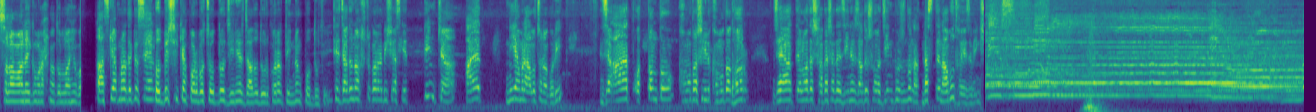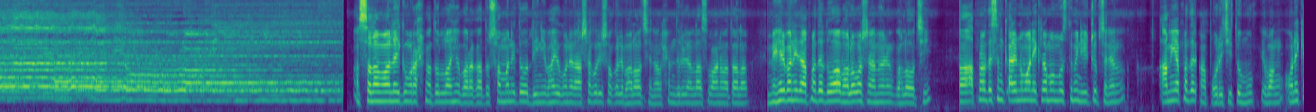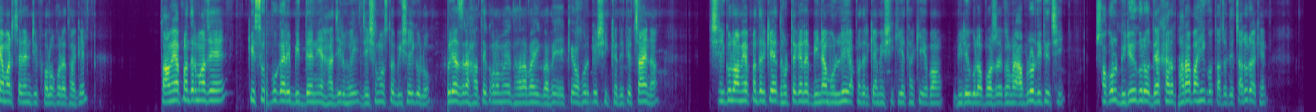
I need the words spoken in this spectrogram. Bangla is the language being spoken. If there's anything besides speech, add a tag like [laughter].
আসসালামু আলাইকুম রহমতুল্লাহ আজকে আপনারা দেখতেছেন তদ্বির শিক্ষা পর্ব চোদ্দ জিনের জাদু দূর করার তিন নং পদ্ধতি। সেই জাদু নষ্ট করার বিষয়ে আজকে তিনটা আয়াত নিয়ে আমরা আলোচনা করি। যে আয়াত অত্যন্ত ক্ষমতাশীল, ক্ষমতাধর, যে আয়াত তেলাওয়াতের সাথে সাথে জিনের জাদু সহ জিন পর্যন্ত নাচতে নাবুদ হয়ে যাবে। আসসালামু আলাইকুম রহমতুল্লাহ বারাকাত সম্মানিত দিনী ভাই বোনের, আশা করি সকলে ভালো আছেন। আলহামদুলিল্লাহ সুবাহ মেহরবানিতে আপনাদের দোয়া, ভালোবাসা, আমি অনেক ভালো আছি। আপনারা দেখছেন কারিনুমান ইকরামুল মুসলিমের ইউটিউব চ্যানেল। আমি আপনাদের পরিচিত মুখ এবং অনেকে আমার চ্যানেলটি ফলো করে থাকেন। তো আমি আপনাদের মাঝে কিছু উপকারী বিদ্যা নিয়ে হাজির হই। যে সমস্ত বিষয়গুলো কবিরাজরা হাতে কলমে ধারাবাহিকভাবে একে অপরকে শিক্ষা দিতে চায় না সেগুলো আমি আপনাদেরকে ধরতে গেলে বিনামূল্যেই আপনাদেরকে আমি শিখিয়ে থাকি এবং ভিডিওগুলো পর্যায়ক্রমে আপলোড দিতেছি। সকল ভিডিওগুলো দেখার ধারাবাহিকতা যদি চালু রাখেন,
